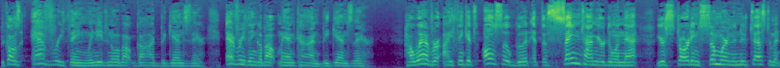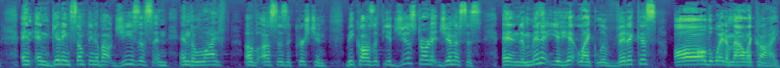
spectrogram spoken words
Because everything we need to know about God begins there. Everything about mankind begins there. However, I think it's also good at the same time you're doing that, you're starting somewhere in the New Testament and, and getting something about Jesus and, and the life of us as a Christian. Because if you just start at Genesis and the minute you hit like Leviticus all the way to Malachi,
